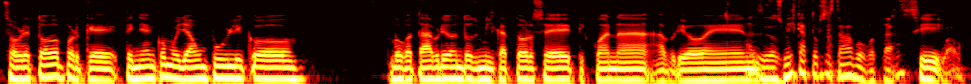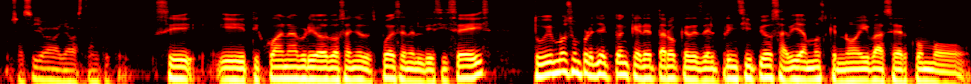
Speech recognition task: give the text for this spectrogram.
Sobre todo porque tenían como ya un público... Bogotá abrió en 2014, Tijuana abrió en... Ah, ¿Desde 2014 estaba Bogotá? Sí. Wow, o sea, sí llevaba ya bastante tiempo. Sí, y Tijuana abrió dos años después, en el 16. Tuvimos un proyecto en Querétaro que desde el principio sabíamos que no iba a ser como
